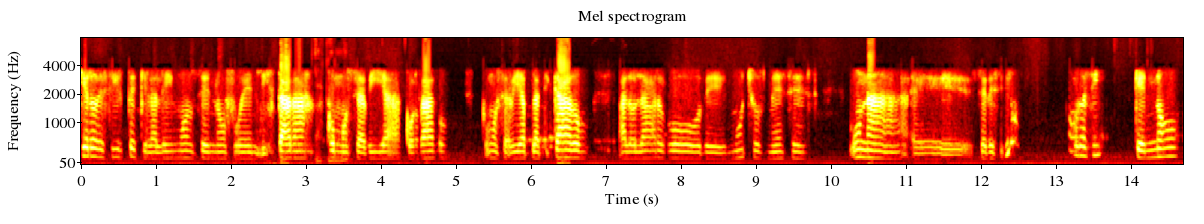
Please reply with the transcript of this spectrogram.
quiero decirte que la ley Monse no fue enlistada ah, como se había acordado, como se había platicado a lo largo de muchos meses. Una eh, se decidió, ahora sí, que no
